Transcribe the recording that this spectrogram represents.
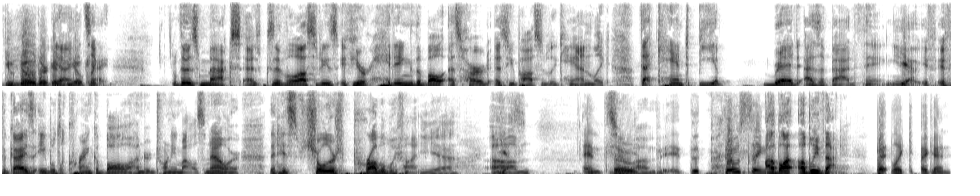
You know they're going to Yeah, be it's okay. like those max exit velocities. If you're hitting the ball as hard as you possibly can, like that can't be a read as a bad thing. You know, Yeah. if if a guy's able to crank a ball 120 miles an hour, then his shoulder's probably fine. Yeah. Yes. Um, and so, so, um, it- those things I'll, I'll believe that. but like again,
